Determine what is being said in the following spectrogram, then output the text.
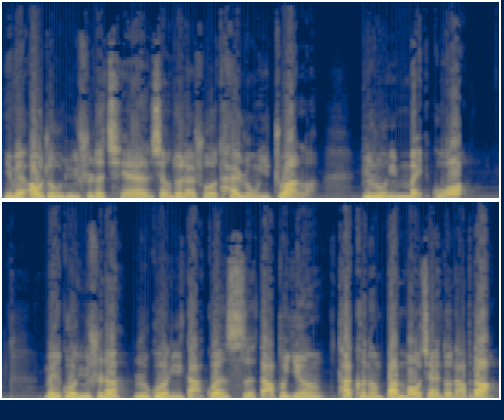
因为澳洲律师的钱相对来说太容易赚了。比如你美国，美国律师呢，如果你打官司打不赢，他可能半毛钱都拿不到。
